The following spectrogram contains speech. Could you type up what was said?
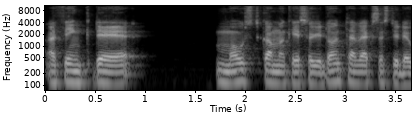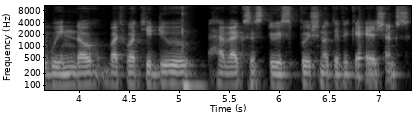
I think the most common case, so you don't have access to the window, but what you do have access to is push notifications.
